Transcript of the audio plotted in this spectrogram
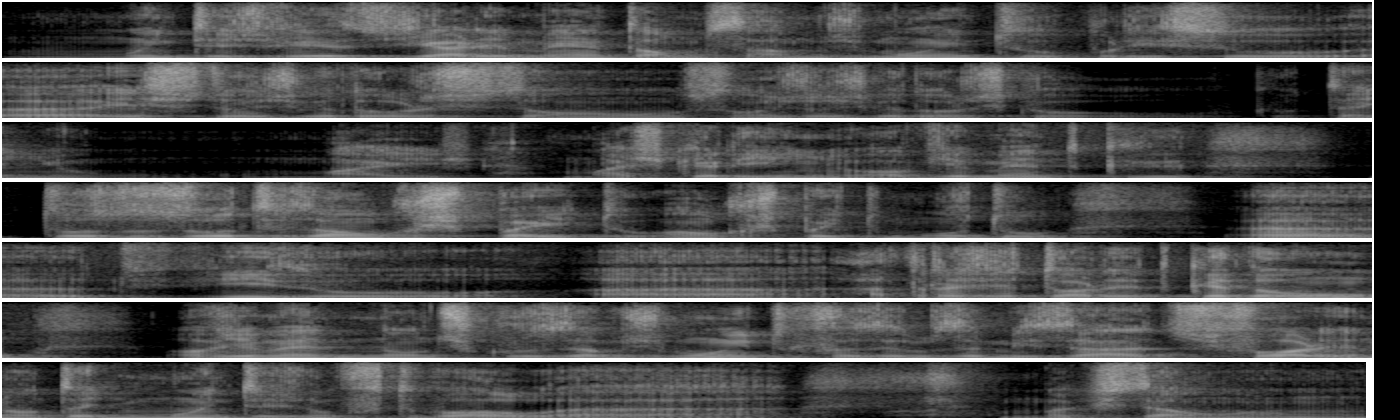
muitas vezes, diariamente, almoçámos muito, por isso estes dois jogadores são, são os dois jogadores que eu, que eu tenho mais, mais carinho, obviamente que todos os outros há um respeito, há um respeito mútuo, uh, devido à, à, trajetória de cada um. Obviamente não nos cruzamos muito, fazemos amizades fora. Eu não tenho muitas no futebol, uh, uma questão,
